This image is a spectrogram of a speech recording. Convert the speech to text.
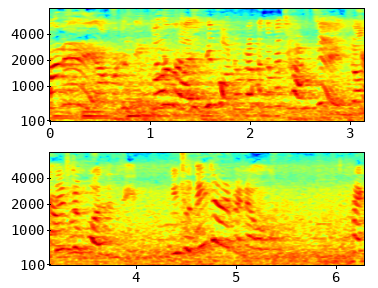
মানে আমাকে তোর পজিটিভ ফটোগ্রাফার তোকে ছাড়ছে যথেষ্ট পজিটিভ কিছুতেই ছাড়বে না ও। হ্যাঁ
